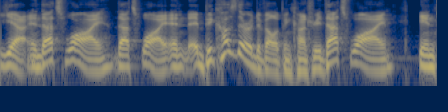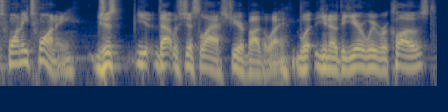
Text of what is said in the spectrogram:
Yeah, and that's why. That's why, and and because they're a developing country, that's why in 2020, just that was just last year, by the way. What you know, the year we were closed.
